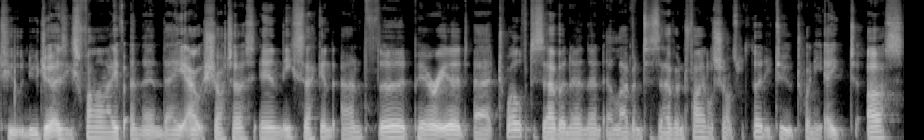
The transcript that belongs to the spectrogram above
to New Jersey's 5, and then they outshot us in the second and third period at 12 to 7 and then 11 to 7. Final shots were 32 28 to us.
